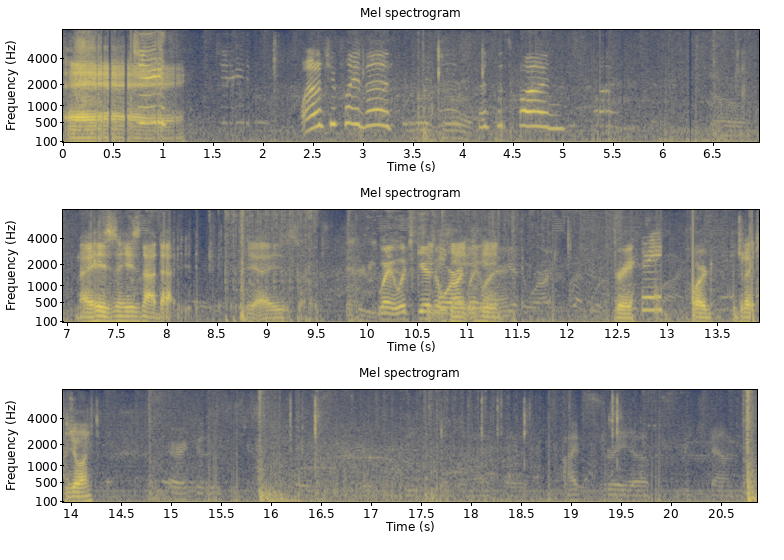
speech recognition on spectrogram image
Eh. Why don't you play this? This is fun. No, he's he's not that. Yeah, he's Wait, which Gears of War are he- you he- playing? three. Three. Horde, would you like to join? I've straight up reached down your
